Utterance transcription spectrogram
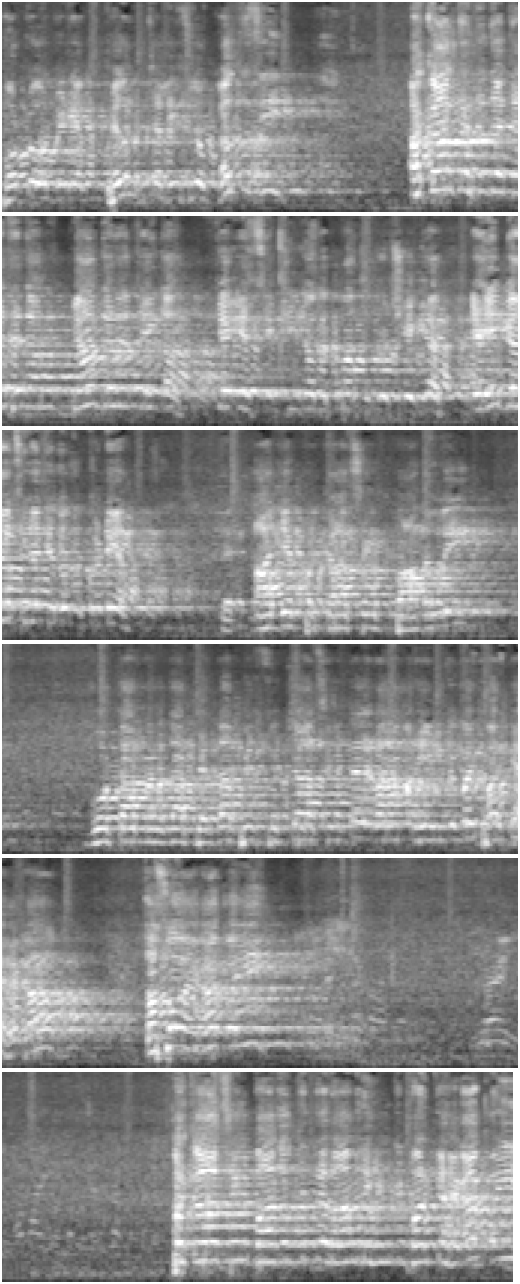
ਫੋਟੋ, ਜਿਹੜੀ ਫਿਲਮ ਚੱਲੀ ਅਕਾਲ ਤਖਤ ਦੇ ਜਥੇਦਾਰ ਨੂੰ ਬਿਆਨ ਦੇਣਾ ਚਾਹੀਦਾ ਕਿ ਇਹ ਸਿੱਖੀ ਜੋ ਪੰਥ ਤੋਂ ਛੇਕਿਆ, ਇਹੀ ਬਿਆਨ ਸੀ ਜਦੋਂ ਨੂੰ ਕੱਢਿਆ। ਤੇ ਅੱਜ ਪ੍ਰਕਾਸ਼ ਸਿੰਘ ਬਾਦਲ ਲਈ ਵੋਟਾਂ ਮੰਗਦਾ ਫਿਰਦਾ, ਫਿਰ ਸੁੱਚਾ ਸਿੰਘ ਤੇ ਰਾਮ ਰਹੀਮ 'ਚ ਕੋਈ ਫ਼ਰਕ ਹੈਗਾ? ਦੱਸੋ ਹੈਗਾ ਕੋਈ? ਪ੍ਰਕਾਸ਼ ਸਿੰਘ ਬਾਦਲ ਤੇ ਤੇ ਰਾਮ ਰਹੀਮ 'ਚ ਫ਼ਰਕ ਹੈਗਾ ਕੋਈ?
